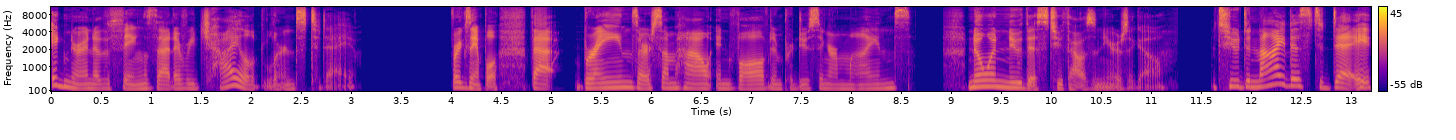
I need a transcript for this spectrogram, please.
ignorant of the things that every child learns today. For example, that brains are somehow involved in producing our minds. No one knew this 2,000 years ago. To deny this today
